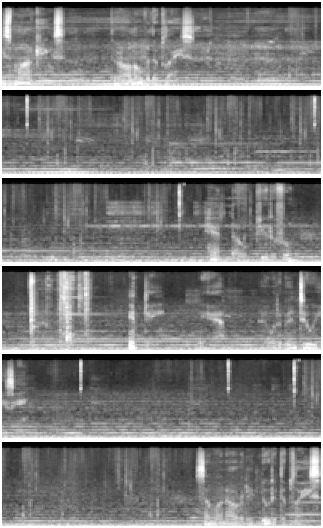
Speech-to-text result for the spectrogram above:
These markings? They're all over the place. Hello, beautiful. Empty. Yeah, that would have been too easy. Someone already looted the place.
